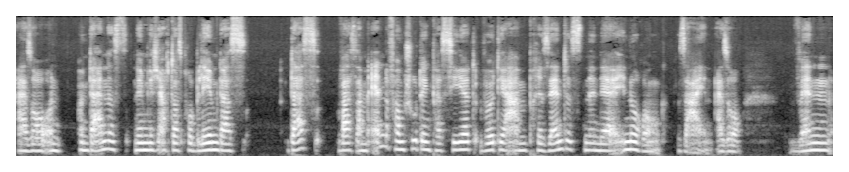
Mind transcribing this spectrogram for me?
Also, und, und dann ist nämlich auch das Problem, dass das, was am Ende vom Shooting passiert, wird ja am präsentesten in der Erinnerung sein. Also, wenn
